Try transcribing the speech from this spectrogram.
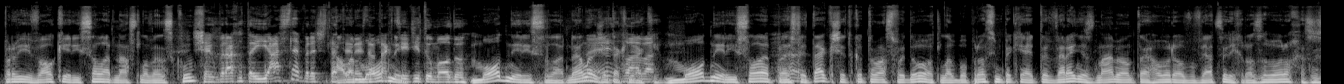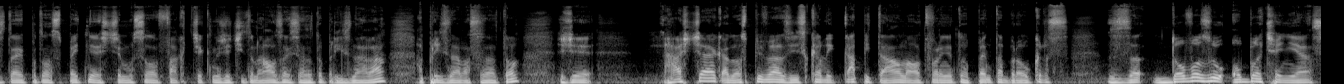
prvý veľký reseller na Slovensku. Však, Bracho, to je jasné, prečo tá Ale Teresa módny, tak cíti tú módu. Módny reseller, nelen, že tak hlava. nejaký. Módny reseller, presne tak, všetko to má svoj dôvod, lebo prosím pekne, aj to je verejne známe, on to aj hovoril vo viacerých rozhovoroch a som si to aj potom spätne ešte musel fakt čeknúť, že či to naozaj sa za to priznáva a priznáva sa za to, že Haščák a Dospiva získali kapitál na otvorenie toho Penta Brokers z dovozu oblečenia z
